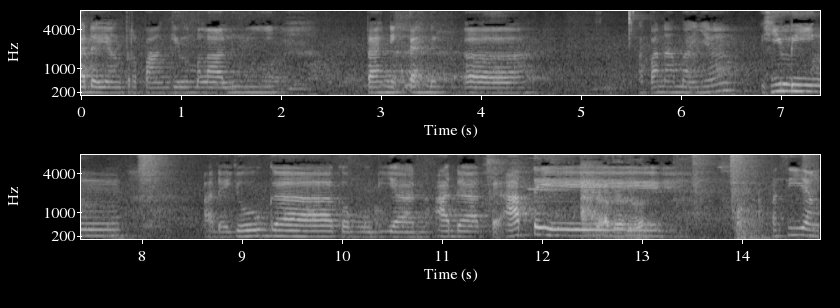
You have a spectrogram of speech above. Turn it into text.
ada yang terpanggil melalui teknik-teknik eh, apa namanya healing. Ada yoga kemudian ada TAT adalah? apa sih yang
